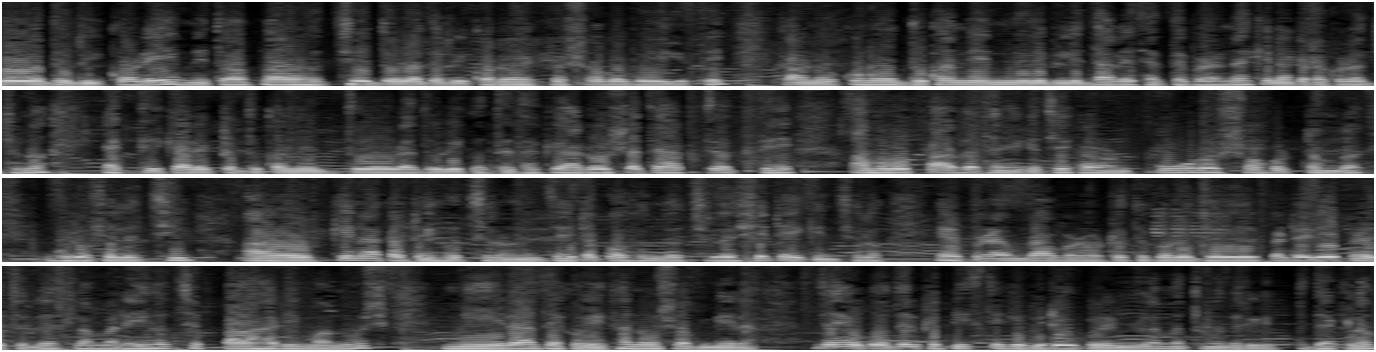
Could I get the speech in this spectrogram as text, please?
দৌড়াদৌড়ি করে। মৃত আপার হচ্ছে দৌড়াদৌড়ি করার একটা স্বভাব হয়ে গেছে, কারণ কোনো দোকানে নিলেবিলি দাঁড়িয়ে থাকতে পারে না কেনাকাটা করার জন্য। এক থেকে আরেকটা দোকানে দৌড়াদৌড়ি করতে থাকে, আর ওর সাথে হাঁটতে হাঁটতে আমারও পা ব্যথা হয়ে গেছে, কারণ পুরো শহরটা আমরা ঘুরে ফেলেছি। আর ওর কেনাকাটাই হচ্ছিল না, যেটা পছন্দ হচ্ছিল সেটাই কিনছিল। এরপরে আমরা আবার অটোতে করে জলপাটের এপারে চলে আসলাম, আর এই হচ্ছে পাহাড়ি মানুষ, মেয়েরা। দেখো, এখানেও সব মেয়েরা। যাই হোক, ওদেরকে পিস থেকে ভিডিও করে নিলাম, আর তোমাদেরকে দেখলাম,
